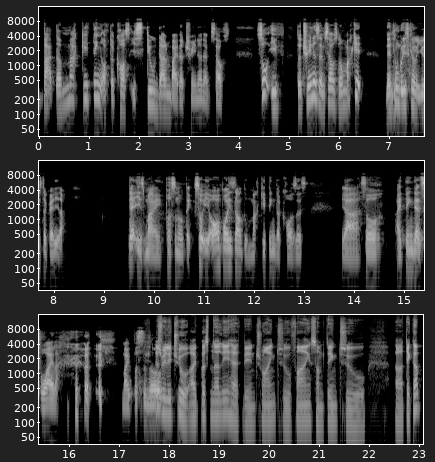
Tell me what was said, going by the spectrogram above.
But the marketing of the course is still done by the trainer themselves. So if the trainers themselves don't market, then nobody's gonna use the credit. lah. That is my personal take. So it all boils down to marketing the courses. Yeah, so I think that's why lah. my personal That's really true. I personally have been trying to find something to uh, take up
